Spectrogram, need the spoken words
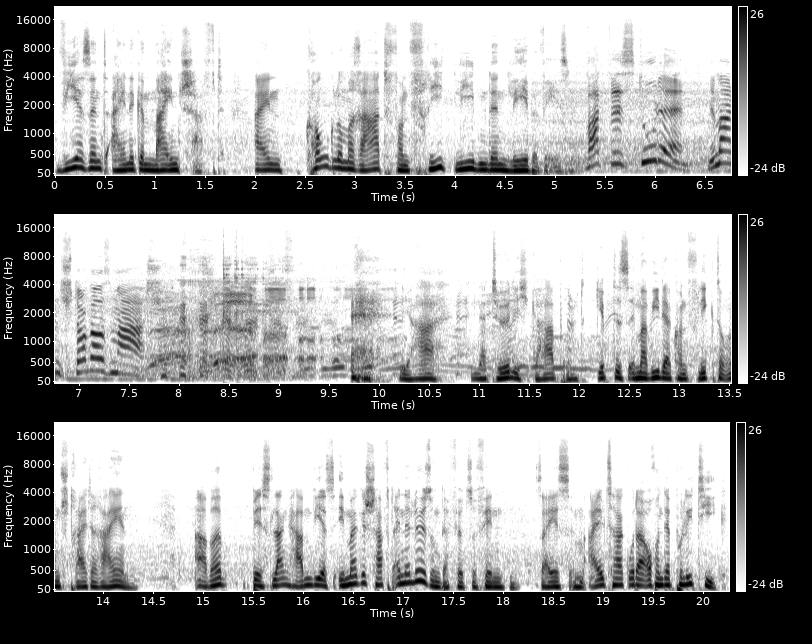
Wir sind eine Gemeinschaft, ein Konglomerat von friedliebenden Lebewesen. Was willst du denn? Nimm mal einen Stock aus dem Arsch. Äh, ja, natürlich gab und gibt es immer wieder Konflikte und Streitereien. Aber bislang haben wir es immer geschafft, eine Lösung dafür zu finden, sei es im Alltag oder auch in der Politik.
